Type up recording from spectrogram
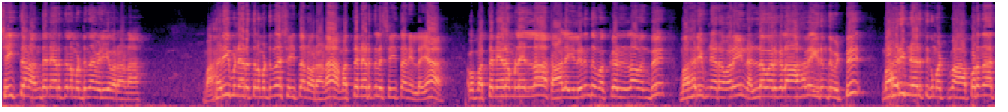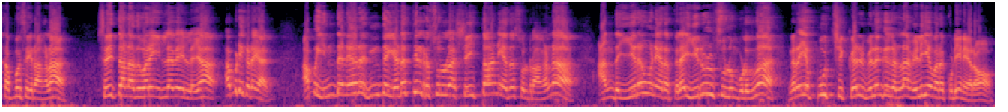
ஷெய்தான் அந்த நேரத்தில் மட்டும்தான் வெளியே வரானா? மஹரீப் நேரத்தில் மட்டும்தான் ஷைத்தான் வரானா? மற்ற நேரத்தில் ஷெய்தான் இல்லையா? அப்போ மற்ற நேரம்ல எல்லாம் காலையிலிருந்து மக்கள் எல்லாம் வந்து மஹரீப் நேரம் வரையும் நல்லவர்களாகவே இருந்து விட்டு மஹரீப் நேரத்துக்கு மட்டும் அப்புறம் தான் தப்பு செய்கிறாங்களா ஷைத்தான் அதுவரை இல்லவே இல்லையா? அப்படி கிடையாது. அப்ப இந்த நேரம் இந்த இடத்தில் ரசூல்லா ஷைத்தான் எதை சொல்றாங்கன்னா அந்த இரவு நேரத்துல இருள் சொல்லும் பொழுதுதான் நிறைய பூச்சிகள் விலங்குகள்லாம் வெளியே வரக்கூடிய நேரம்.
